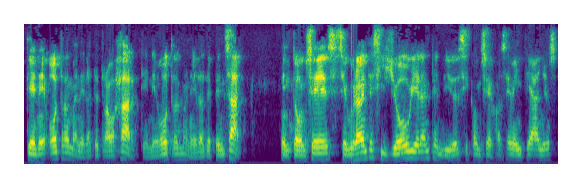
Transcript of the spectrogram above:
tiene otras maneras de trabajar, tiene otras maneras de pensar. Entonces, seguramente si yo hubiera entendido ese consejo hace 20 años,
